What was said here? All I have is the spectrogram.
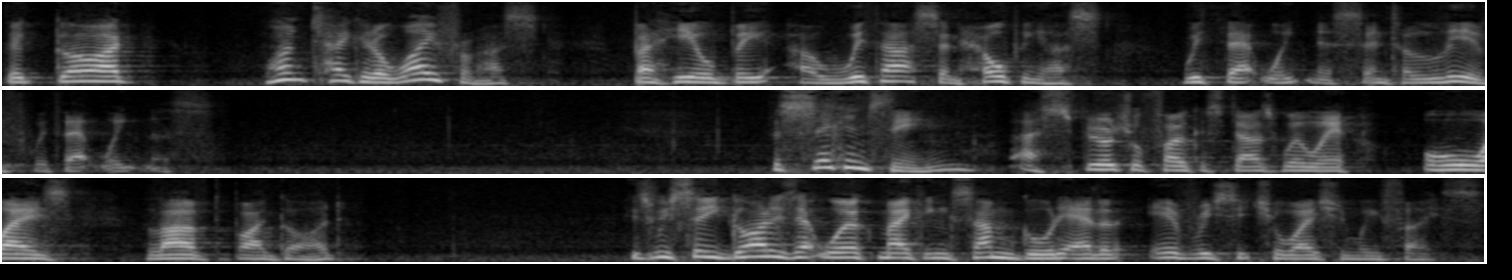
That God won't take it away from us, but He'll be uh, with us and helping us with that weakness and to live with that weakness. The second thing a spiritual focus does, where we're always loved by God, is we see God is at work making some good out of every situation we face.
